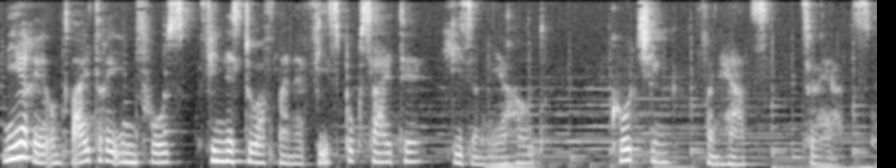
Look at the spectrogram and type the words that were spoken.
Nähere und weitere Infos findest du auf meiner Facebook-Seite Lisa Mehrhaut Coaching von Herz zu Herz.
